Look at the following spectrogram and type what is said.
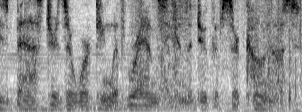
These bastards are working with Ramsay and the Duke of Serkonos.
